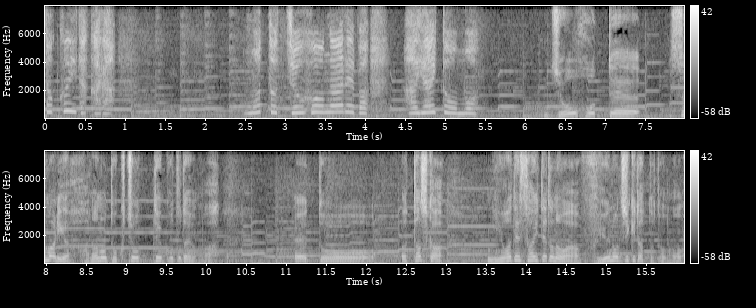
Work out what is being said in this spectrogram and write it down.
得意だから。もっと情報があれば早いと思う。情報ってつまり花の特徴ってことだよな。えっと確か庭で咲いてたのは冬の時期だったと思う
